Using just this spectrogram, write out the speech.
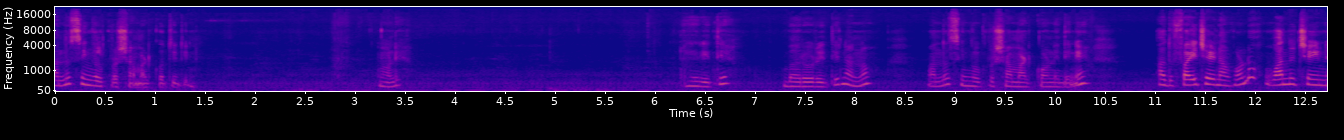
ಒಂದು ಸಿಂಗಲ್ ಕ್ರೋಶ ಮಾಡ್ಕೋತಿದ್ದೀನಿ. ನೋಡಿ. ಈ ರೀತಿ ಬರೋ ರೀತಿ ನಾನು ಒಂದು ಸಿಂಗಲ್ ಕ್ರೋಶ ಮಾಡ್ಕೊಂಡಿದ್ದೀನಿ. ಅದು ಫೈ ಚೈನ್ ಹಾಕ್ಕೊಂಡು ಒಂದು ಚೈನ್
